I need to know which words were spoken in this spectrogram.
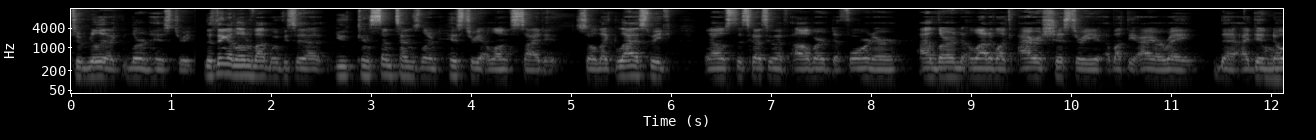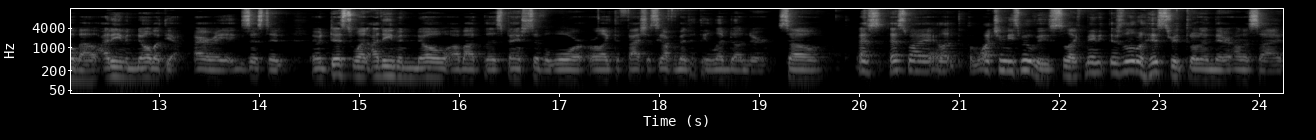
to really like learn history. The thing I love about movies is that you can sometimes learn history alongside it. So like last week when I was discussing with Albert the foreigner, I learned a lot of like Irish history about the IRA that I didn't know Oh. about. I didn't even know about the IRA existed. And with this one, I didn't even know about the Spanish Civil War or like the fascist government that they lived under. So that's that's why I like I'm watching these movies. So like maybe there's a little history thrown in there on the side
